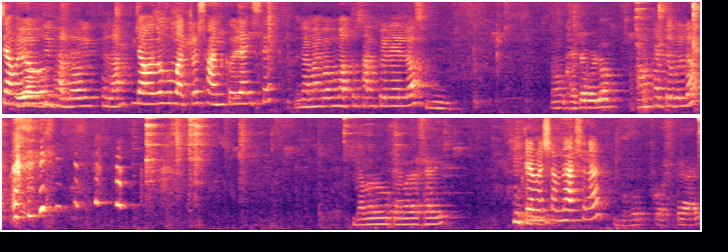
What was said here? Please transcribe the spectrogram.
জামাইবাবু অবধি খেলাম। জামাইবাবু মাত্র স্নান করে আইছে। জামাইবাবু মাত্র স্নান করে এলো। তখন খাইতে বলল আম খাইতে বলল। জামাইবাবু ক্যামেরা সাই ক্যামেরার সামনে আসে না? বহুত কষ্টে আয়।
